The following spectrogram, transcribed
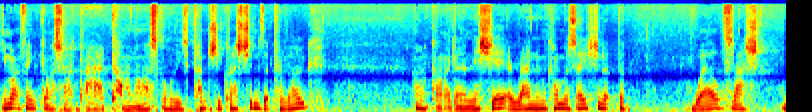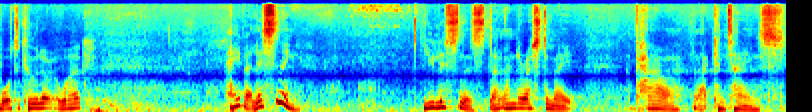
You might think, gosh, I, I can't ask all these punchy questions that provoke. Oh, can't I go and initiate a random conversation at the well slash water cooler at work? Hey, but listening. You listeners, don't underestimate the power that contains.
